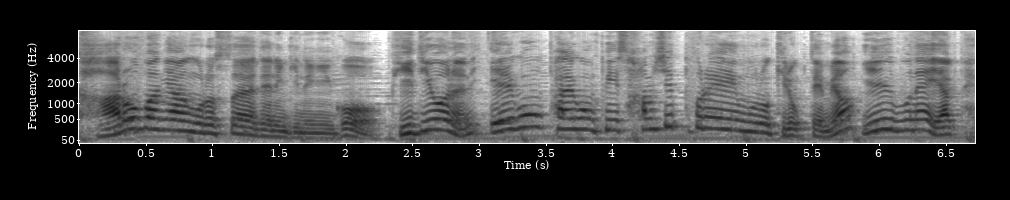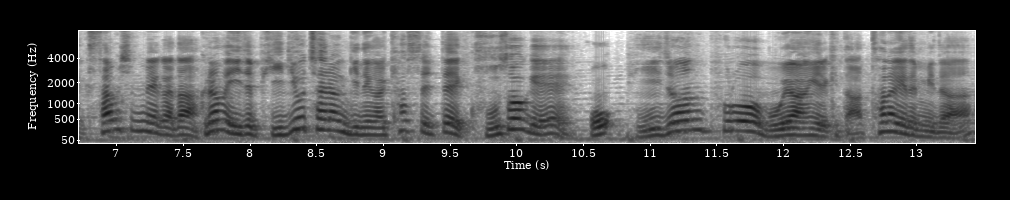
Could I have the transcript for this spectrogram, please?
가로 방향으로 써야 되는 기능이고 비디오는 1080p 30프레임으로 기록되며 1분에 약 130메가다. 그러면 이제 비디오 촬영 기능을 켰을 때 구석에 오? 비전 프로 모양이 이렇게 나타나게 됩니다.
